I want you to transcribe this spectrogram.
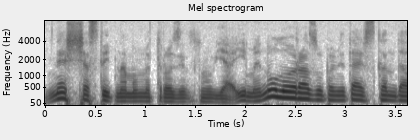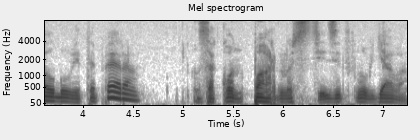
не щастить нам у метро, зіткнув я. І минулого разу, пам'ятаєш, скандал був і тепер. Закон парності, зіткнув Ява.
